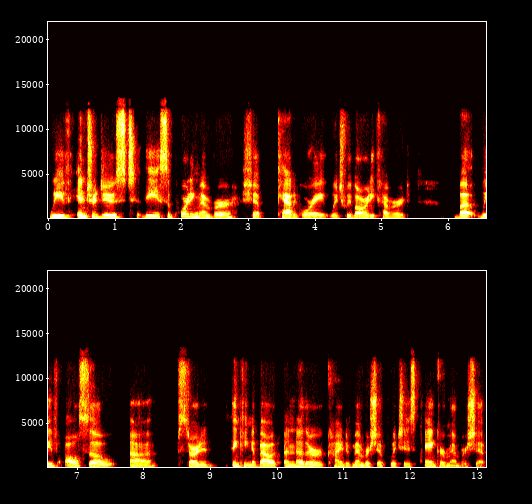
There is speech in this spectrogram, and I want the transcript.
We've introduced the supporting membership category, which we've already covered, but we've also uh, started thinking about another kind of membership, which is anchor membership.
